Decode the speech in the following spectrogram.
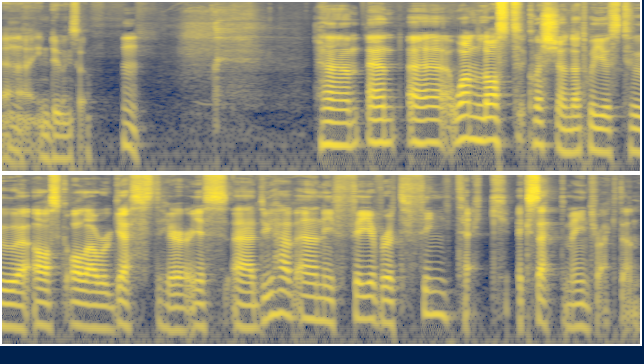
uh, mm. in doing so hmm. um, and uh, one last question that we used to uh, ask all our guests here is uh, do you have any favorite fintech except Maintrack then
